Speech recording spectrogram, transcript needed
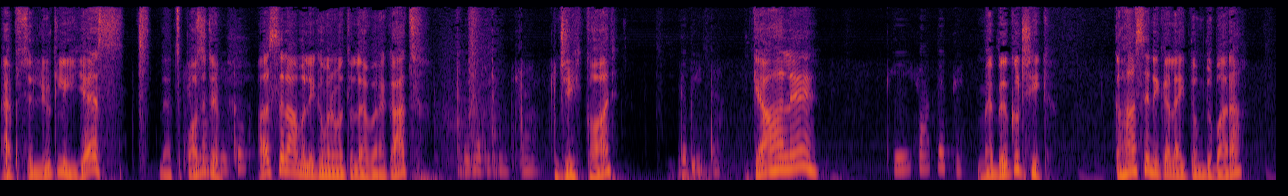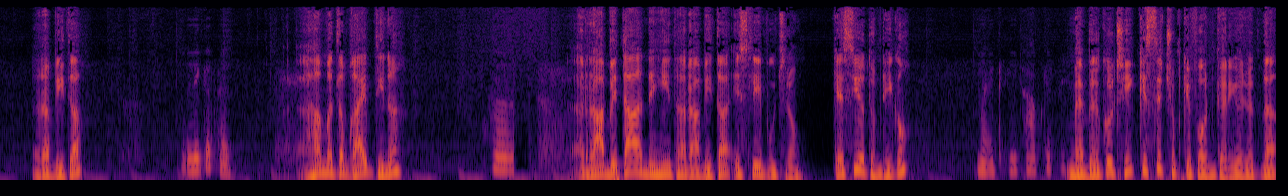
एब्सोल्युटली यस दैट्स पॉजिटिव अस्सलाम वालेकुम रहमतुल्लाहि व बरकातहू जी कौन? क्या हाल है? ठीक आप कैसे मैं बिल्कुल ठीक। कहाँ से निकल आई तुम दोबारा? रबीता? निकल है हाँ मतलब गायब थी ना? हाँ। राबिता नहीं था राबिता इसलिए पूछ रहा हूँ। कैसी हो तुम ठीक हो? मैं ठीक आप कैसे मैं बिल्कुल ठीक। किससे छुप के फ़ोन करी हो जो इतना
